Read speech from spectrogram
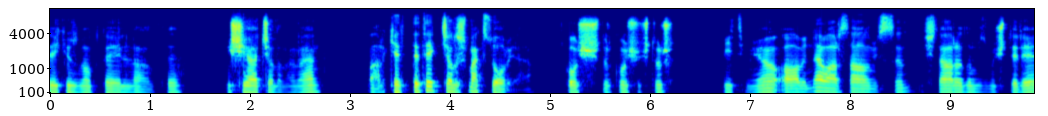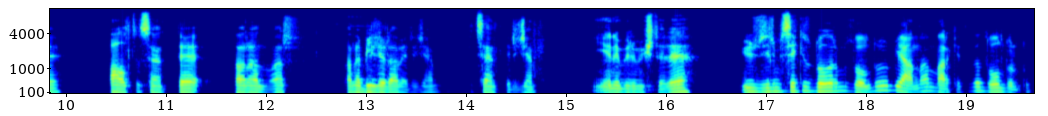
8.56. Işığı açalım hemen. Markette tek çalışmak zor ya. Koşuştur koşuştur. Bitmiyor. Abi ne varsa almışsın. İşte aradığımız müşteri. 6 sentte paran var. Sana 1 lira vereceğim. 1 sent vereceğim. Yeni bir müşteri. 128 dolarımız oldu. Bir yandan marketi de doldurduk.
